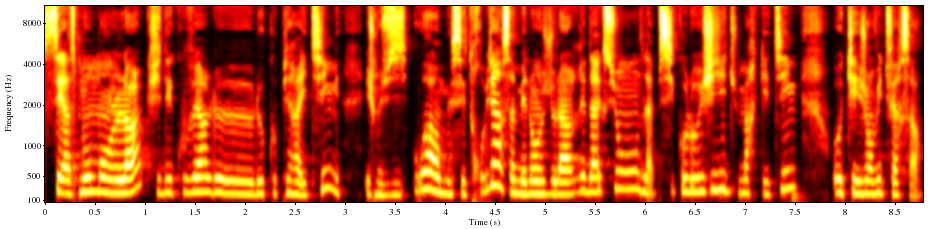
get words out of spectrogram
c'est à ce moment-là que j'ai découvert le, le, copywriting et je me suis dit waouh mais c'est trop bien ça mélange de la rédaction de la psychologie du marketing. Ok j'ai envie de faire ça.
